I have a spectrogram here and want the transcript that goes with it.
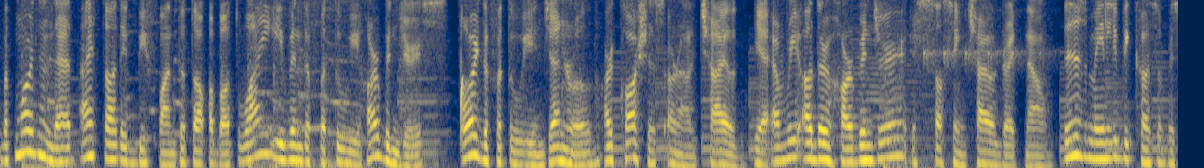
But more than that, I thought it'd be fun to talk about why even the Fatui Harbingers, or the Fatui in general, are cautious around Childe. Yeah, every other Harbinger is sussing Childe right now. This is mainly because of his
